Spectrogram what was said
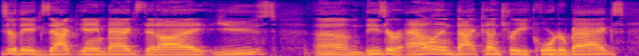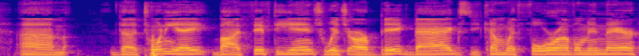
These are the exact game bags that I used. Um, these are Allen Backcountry quarter bags. Um, the 28 by 50 inch, which are big bags. You come with four of them in there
